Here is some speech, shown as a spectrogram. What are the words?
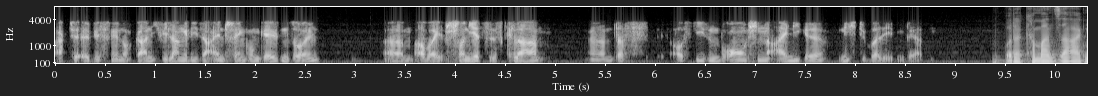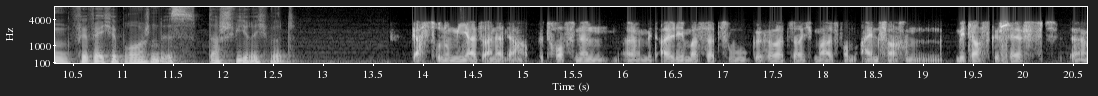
aktuell wissen wir noch gar nicht, wie lange diese Einschränkungen gelten sollen. Ähm, aber schon jetzt ist klar, äh, dass aus diesen Branchen einige nicht überleben werden. Oder kann man sagen, für welche Branchen es da schwierig wird? Gastronomie als einer der Hauptbetroffenen äh, mit all dem, was dazu gehört, sage ich mal, vom einfachen Mittagsgeschäft äh,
